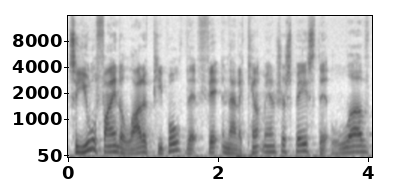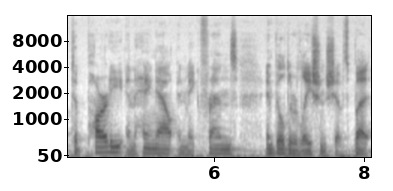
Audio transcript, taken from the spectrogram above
so you will find a lot of people that fit in that account manager space that love to party and hang out and make friends and build relationships. But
